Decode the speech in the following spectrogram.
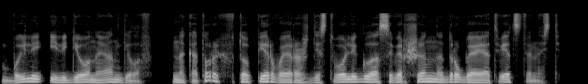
были и легионы ангелов, на которых в то первое Рождество легла совершенно другая ответственность.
